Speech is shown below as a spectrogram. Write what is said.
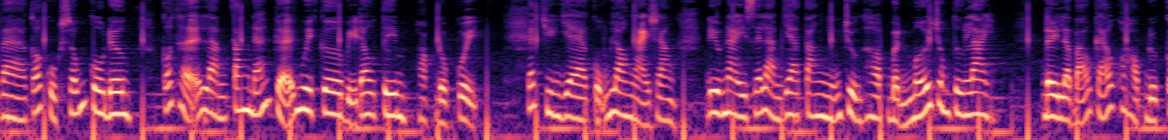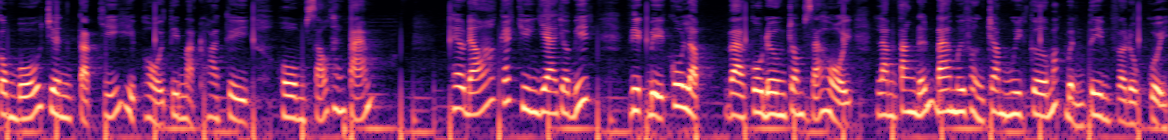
và có cuộc sống cô đơn có thể làm tăng đáng kể nguy cơ bị đau tim hoặc đột quỵ. Các chuyên gia cũng lo ngại rằng điều này sẽ làm gia tăng những trường hợp bệnh mới trong tương lai. Đây là báo cáo khoa học được công bố trên tạp chí Hiệp hội Tim mạch Hoa Kỳ hôm 6 tháng 8. Theo đó, các chuyên gia cho biết, việc bị cô lập và cô đơn trong xã hội làm tăng đến 30% nguy cơ mắc bệnh tim và đột quỵ.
